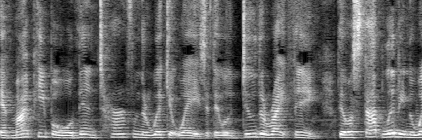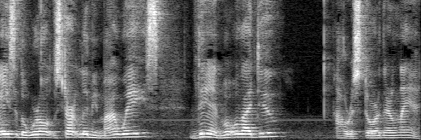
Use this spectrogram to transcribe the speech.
If my people will then turn from their wicked ways, if they will do the right thing, they will stop living the ways of the world and start living my ways, then what will I do? I'll restore their land.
